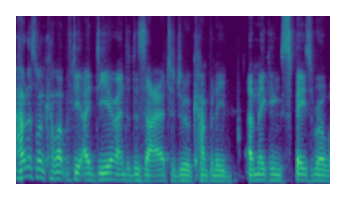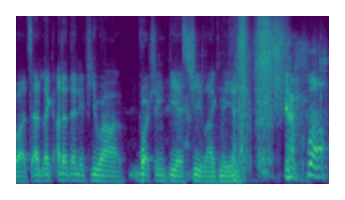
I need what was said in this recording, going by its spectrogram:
how does one come up with the idea and the desire to do a company uh, making space robots? And like, other than if you are watching BSG like me. well,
